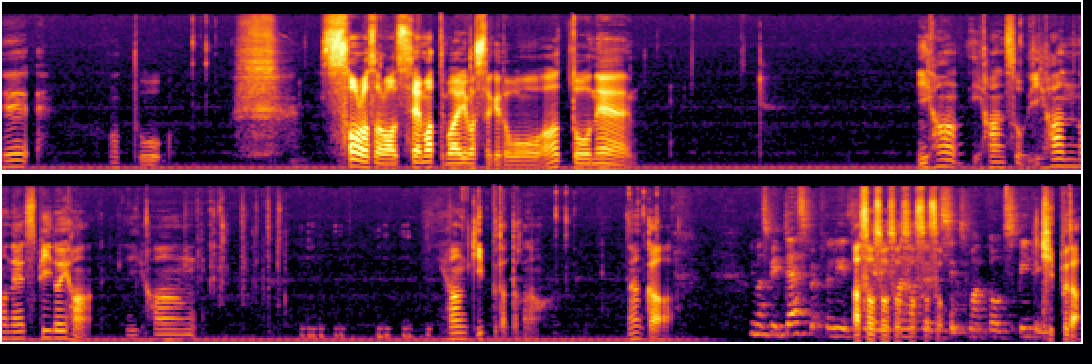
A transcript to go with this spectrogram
であとそろそろ迫ってまいりましたけどあとね違反違反そう違反のねスピード違反違反違反切符だったかななんか.あそうそうそうそうそうそう.切符だ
